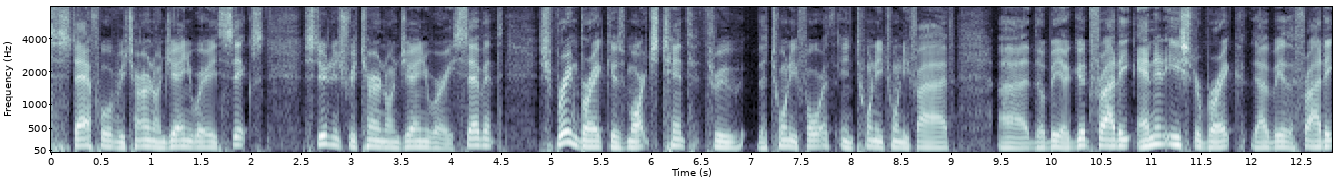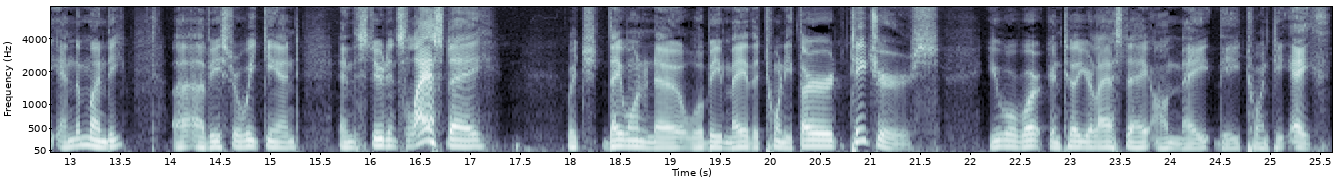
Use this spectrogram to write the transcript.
staff will return on January 6th. Students return on January 7th. Spring break is March 10th through the 24th in 2025. Uh, there'll be a Good Friday and an Easter break. That'll be the Friday and the Monday uh, of Easter weekend. And the students' last day, which they want to know, will be May the 23rd. Teachers, you will work until your last day on May the 28th.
